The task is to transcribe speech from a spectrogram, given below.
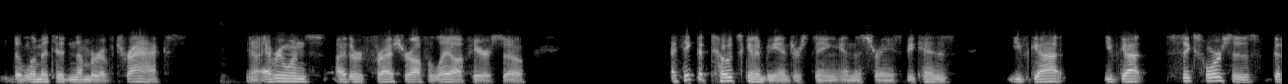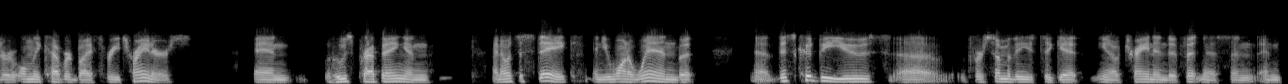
the limited number of tracks you know everyone's either fresh or off a layoff here. So i think the tote's going to be interesting in this race because you've got you've got six horses that are only covered by three trainers. And who's prepping? And i know it's a stake and you want to win but uh, this could be used uh, for some of these to get you know train into fitness, and and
